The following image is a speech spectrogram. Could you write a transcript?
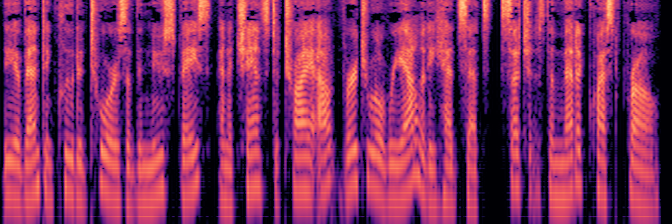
the event included tours of the new space and a chance to try out virtual reality headsets such as the Meta Quest Pro.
